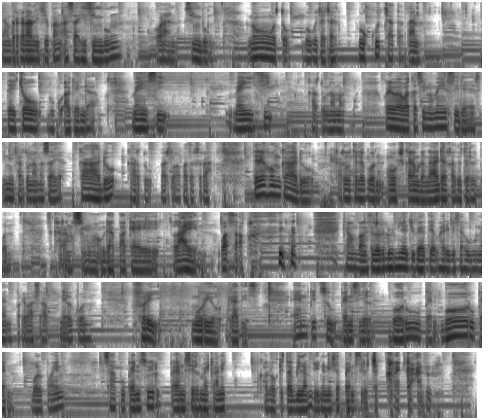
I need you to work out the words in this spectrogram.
yang terkenal di Jepang Asahi Singbung koran Singbung. Noto buku cacat buku catatan. Techo buku agenda. Meisi Meisi kartu nama Korewa watashi des. Ini kartu nama saya. Kado, kartu. Kartu apa terserah. Telepon kado. Kartu telepon. Oh, sekarang udah nggak ada kartu telepon. Sekarang semua udah pakai line, WhatsApp. Gampang seluruh dunia juga tiap hari bisa hubungan pakai WhatsApp, nelpon. Free, murio, gratis. Enpitsu, pensil, boru pen, boru pen, ballpoint, sapu pensil, pensil mekanik, kalau kita bilang di Indonesia pensil cekrekan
